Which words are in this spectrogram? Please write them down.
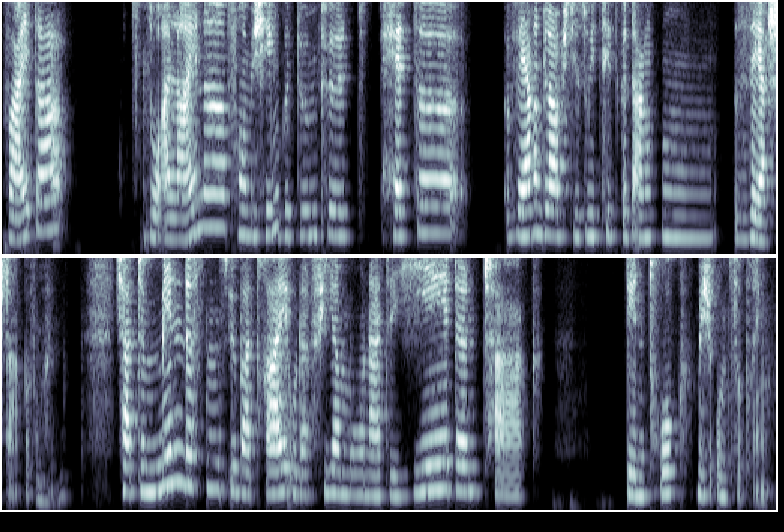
weiter so alleine vor mich hingedümpelt hätte, wären, glaube ich, die Suizidgedanken sehr stark geworden. Ich hatte mindestens über drei oder vier Monate jeden Tag den Druck, mich umzubringen.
